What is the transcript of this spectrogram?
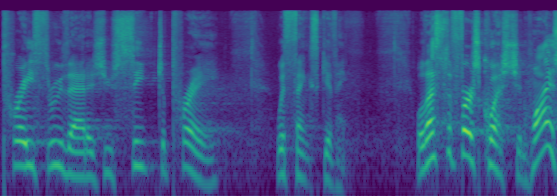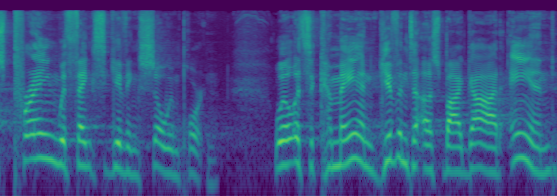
pray through that as you seek to pray with thanksgiving. Well, that's the first question. Why is praying with thanksgiving so important? Well, it's a command given to us by God, and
